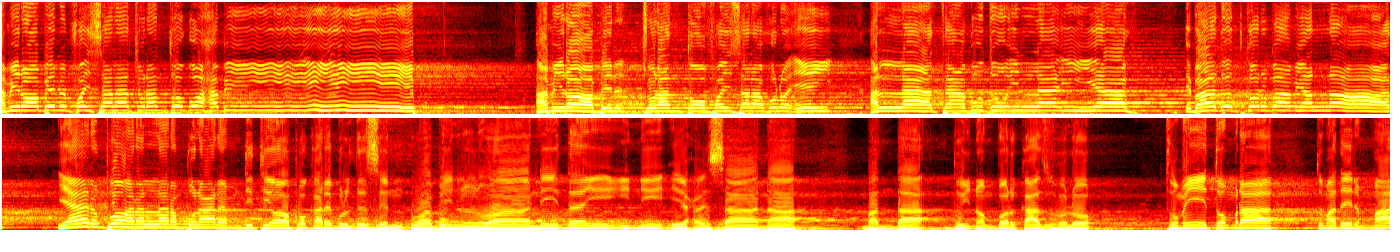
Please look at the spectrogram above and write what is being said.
আমি রবের ফয়সালা চূড়ান্ত গো হাবিব। আমি রবের চূড়ান্ত ফয়সালা হলো এই আল্লাহ তা'বুদু ইল্লা ইয়্যাহ ইবাদত করবা আমি আল্লাহর এরপর আল্লাহ রব্বুল আলামিন দ্বিতীয় প্রকারে বলতেছেন ওয়াবিল ওয়ালিদাইনি ইহসানা। বান্দা দুই নম্বর কাজ হলো তুমি তোমরা তোমাদের মা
